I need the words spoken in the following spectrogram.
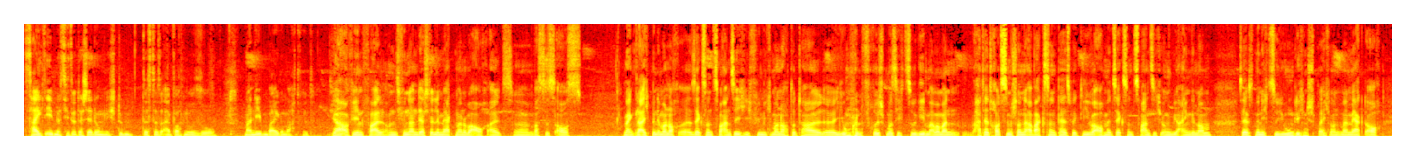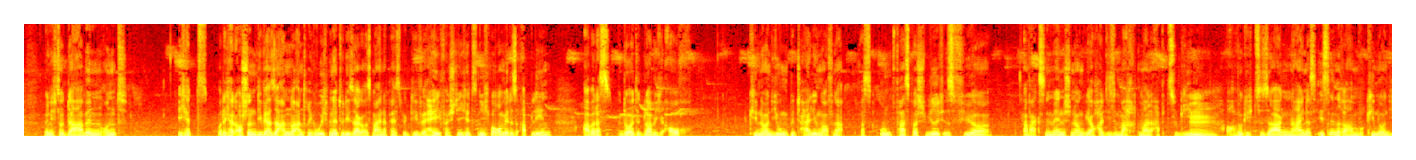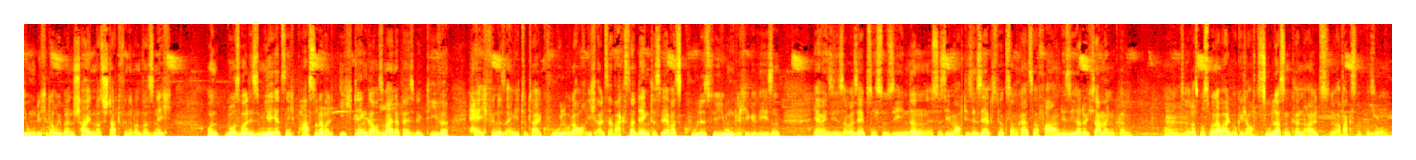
Zeigt eben, dass diese Unterstellung nicht stimmt, dass das einfach nur so mal nebenbei gemacht wird. Ja, auf jeden Fall. Und ich finde, an der Stelle merkt man aber auch, als äh, was es aus. Ich meine, klar, ich bin immer noch äh, 26, ich fühle mich immer noch total äh, jung und frisch, muss ich zugeben, aber man hat ja trotzdem schon eine Erwachsenenperspektive auch mit 26 irgendwie eingenommen, selbst wenn ich zu Jugendlichen spreche. Und man merkt auch, wenn ich so da bin und ich hätte, oder ich hatte auch schon diverse andere Anträge, wo ich mir natürlich sage, aus meiner Perspektive, hey, verstehe ich jetzt nicht, warum wir das ablehnen. Aber das bedeutet, glaube ich, auch Kinder- und Jugendbeteiligung auf einer, was unfassbar schwierig ist für erwachsene Menschen, irgendwie auch halt diese Macht mal abzugeben. Auch wirklich zu sagen, nein, das ist ein Rahmen, wo Kinder und Jugendliche darüber entscheiden, was stattfindet und was nicht. Und bloß weil es mir jetzt nicht passt oder weil ich denke aus meiner Perspektive, hey, ich finde das eigentlich total cool oder auch ich als Erwachsener denke, das wäre was Cooles für Jugendliche gewesen. Ja, wenn sie das aber selbst nicht so sehen, dann ist es eben auch diese Selbstwirksamkeitserfahrung, die sie dadurch sammeln können. Und äh, das muss man aber halt wirklich auch zulassen können als äh, erwachsene Person.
